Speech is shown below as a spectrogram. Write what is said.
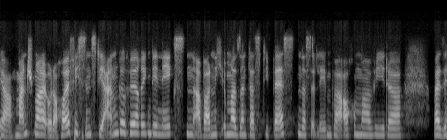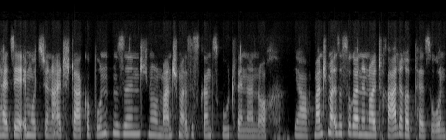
ja, manchmal oder häufig sind es die Angehörigen, die Nächsten, aber nicht immer sind das die Besten. Das erleben wir auch immer wieder, weil sie halt sehr emotional stark gebunden sind. Und manchmal ist es ganz gut, wenn er noch, ja, manchmal ist es sogar eine neutralere Person,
